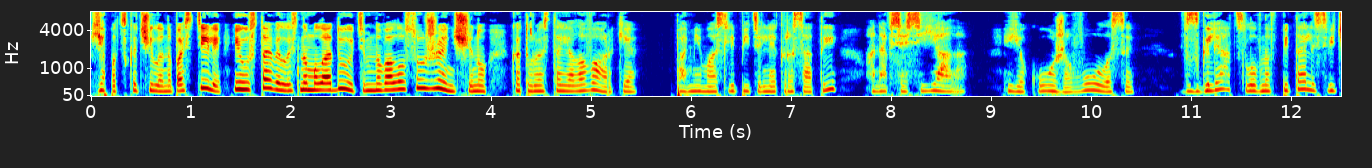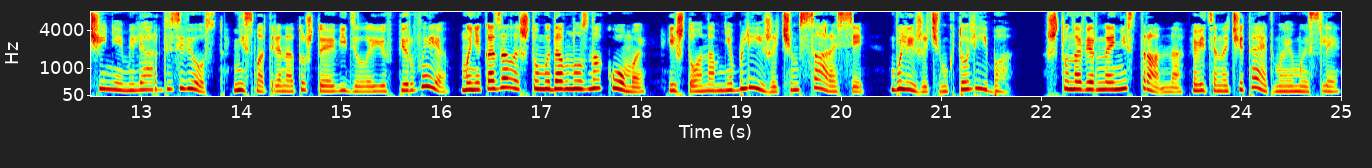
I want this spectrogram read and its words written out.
Я подскочила на постели и уставилась на молодую темноволосую женщину, которая стояла в арке. Помимо ослепительной красоты, она вся сияла. Ее кожа, волосы, взгляд словно впитали свечение миллиарды звезд. Несмотря на то, что я видела ее впервые, мне казалось, что мы давно знакомы, и что она мне ближе, чем Сараси, ближе, чем кто-либо. Что, наверное, не странно, ведь она читает мои мысли.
